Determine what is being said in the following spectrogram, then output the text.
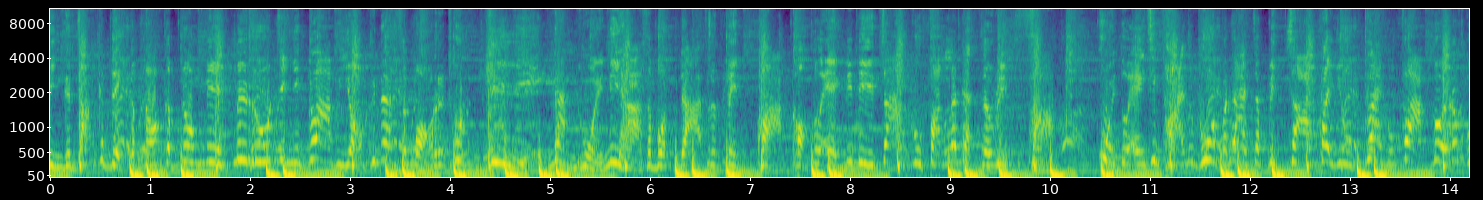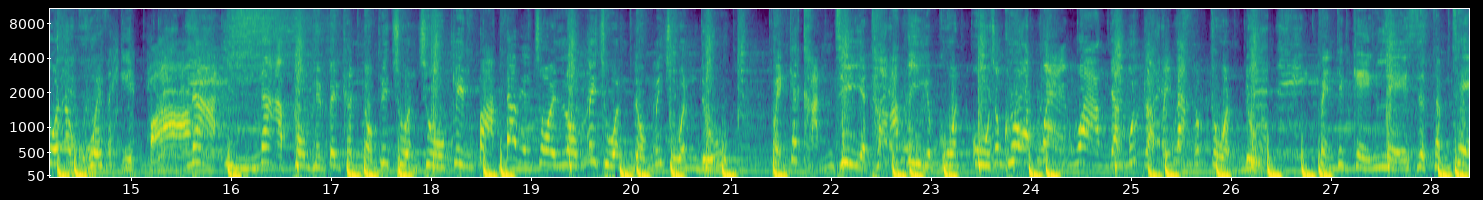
จริงกันจังกับเด็กกับน้องกับนุ่มนี่ ไม่รู้จริงยังกล้าพี่หยอกขึ้นนั่นสมองหรือทุ่นพี่นั่นห่วยนี่หาสะบดด่าจนติดปากของตัวเองนี่ดีจ้ากูฟังแล้วดัดจริตสาบอวยตัวเองที่ผายมึงพูดมาได้จะปิดฉากใครอยู่ใกล้ผมฝากด้วยรบกวนเอาคุยสะกิดปากหน้าอิ่มหน้าพรมเห็นเป็นขนมที่ชวนชูกลิ่นปากเด้ายังโชยลมไม่ชวนดมไม่ชวนดูเป็นแค่ขันที่อะท้าตีกับกวนอูช่องคลอดแม่งว่างยังมุดกลับไปนั่งทบทวนดู เก่งเลเสือทำเท่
